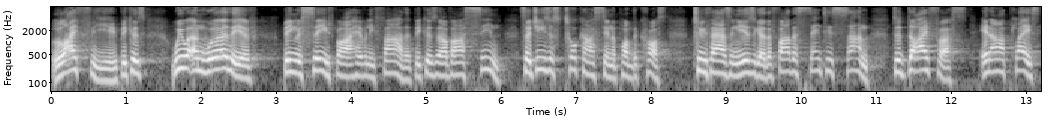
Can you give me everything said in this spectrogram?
life for you because we were unworthy of being received by our Heavenly Father because of our sin. So Jesus took our sin upon the cross 2,000 years ago. The Father sent his Son to die for us in our place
